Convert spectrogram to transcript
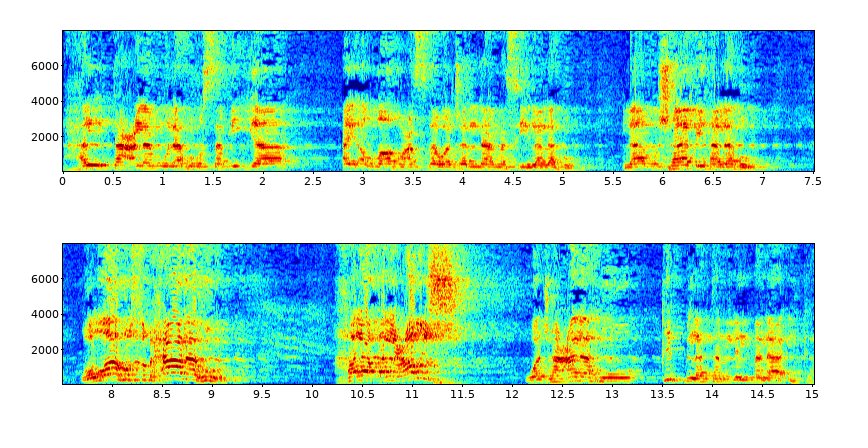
هل تعلم له سميا? أي الله عز وجل مثيل له. لا مشابه له. والله سبحانه خلق العرش وجعله قبلة للملائكة.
